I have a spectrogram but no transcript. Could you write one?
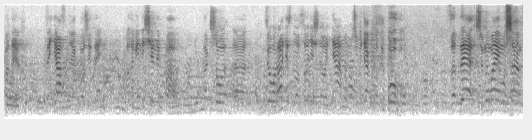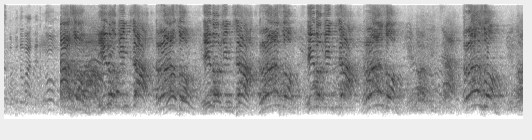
впаде. Це ясно, як Божий день. Але він іще не впав. Так що е, цього радісного сонячного дня ми можемо дякувати Богу за те, що ми маємо шанс побудувати нову. Разом і до кінця! Разом і до кінця! Разом і до кінця! Разом! І до кінця! Разом! І до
